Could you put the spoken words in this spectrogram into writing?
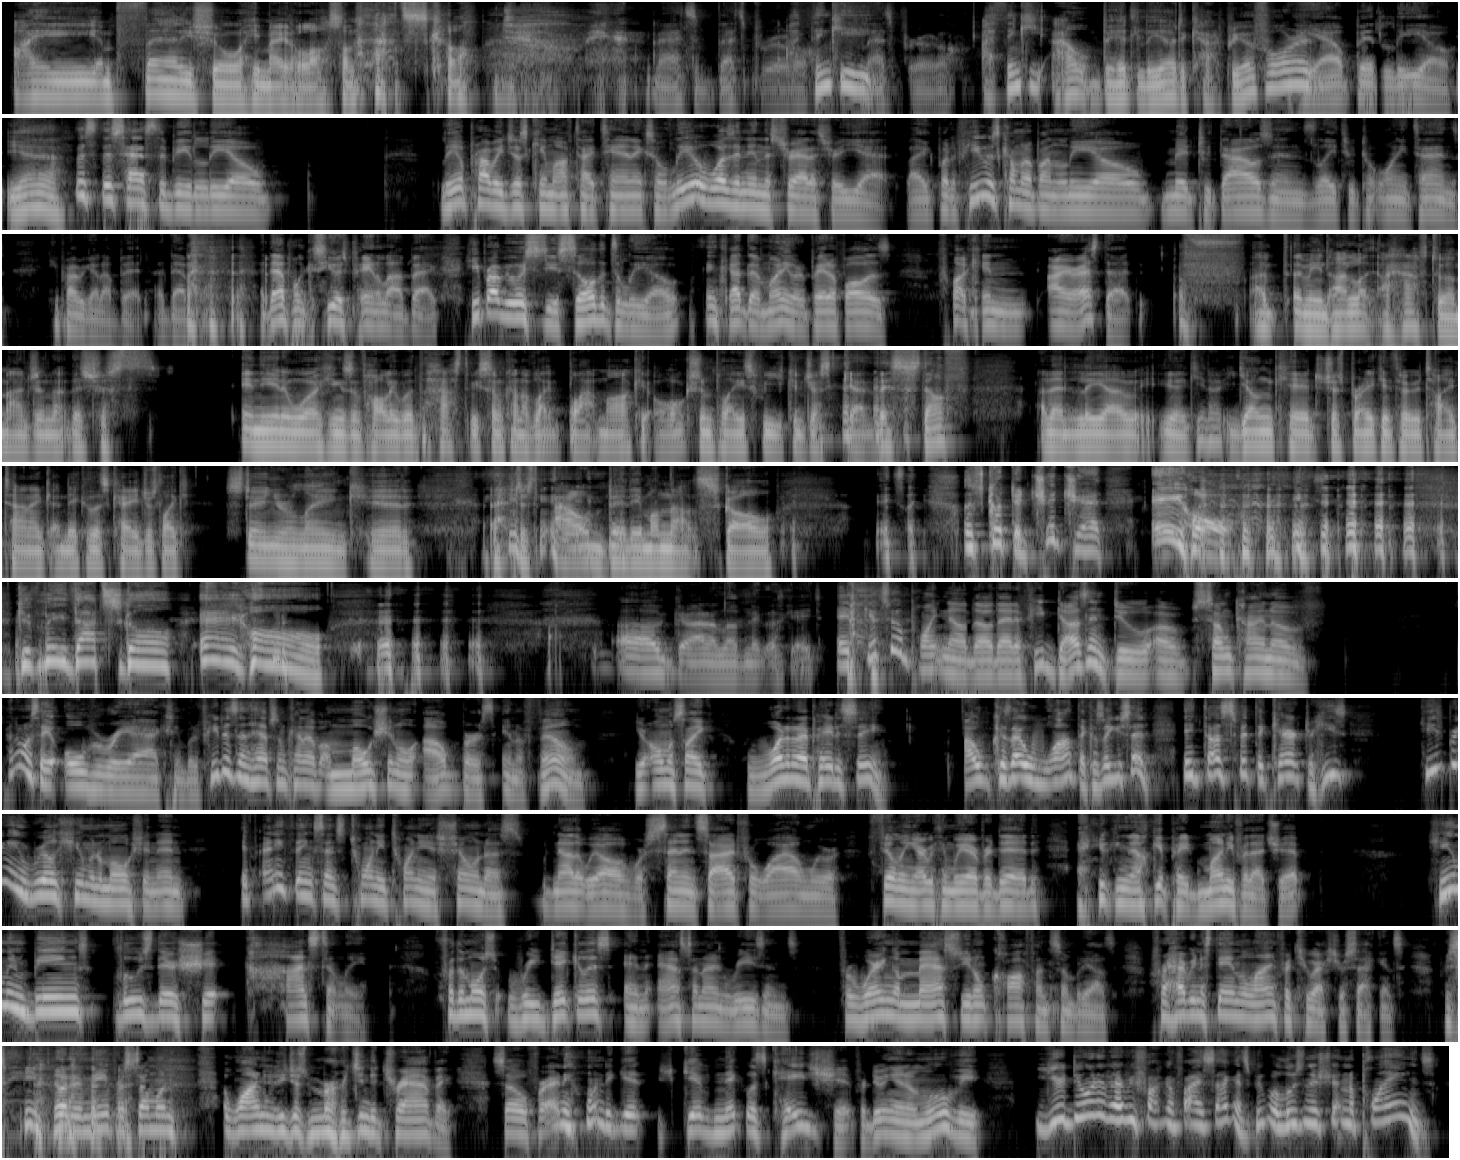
I am fairly sure he made a loss on that skull. Oh man, that's that's brutal. I think he, that's brutal. I think he outbid Leo DiCaprio for it. He outbid Leo. Yeah. This this has to be Leo. Leo probably just came off Titanic, so Leo wasn't in the stratosphere yet. Like, but if he was coming up on Leo mid two thousands, late two twenty tens, he probably got outbid at that point. at that point, because he was paying a lot back. He probably wishes he sold it to Leo and got that money. Would have paid off all his fucking IRS debt. I, I mean, I like. I have to imagine that there's just in the inner workings of Hollywood, there has to be some kind of like black market auction place where you can just get this stuff. And then Leo, you know, young kid just breaking through Titanic, and Nicolas Cage just like, "Stay in your lane, kid," and just outbid him on that skull. It's like, let's cut the chit chat, a hole. Give me that skull, a hole. oh god, I love Nicolas Cage. It gets to a point now though that if he doesn't do a, some kind of I don't want to say overreaction, but if he doesn't have some kind of emotional outburst in a film, you're almost like, what did I pay to see? Because I, want that. Because like you said, it does fit the character. He's he's bringing real human emotion, and if anything, since 2020 has shown us, now that we all were sent inside for a while and we were filming everything we ever did, and you can now get paid money for that shit. Human beings lose their shit constantly for the most ridiculous and asinine reasons. For wearing a mask so you don't cough on somebody else. For having to stay in the line for two extra seconds. For you know what I mean? For someone wanting to just merge into traffic. So for anyone to get give Nicolas Cage shit for doing it in a movie, You're doing it every fucking five seconds. People are losing their shit in the planes.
